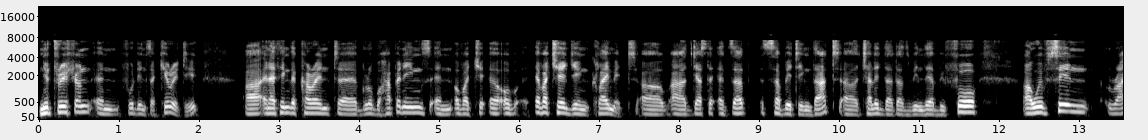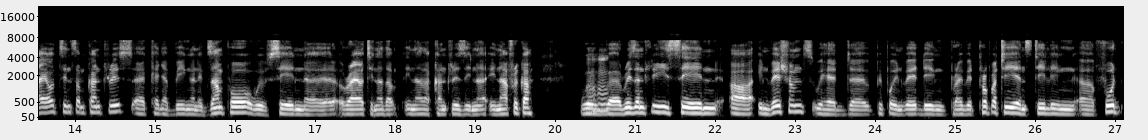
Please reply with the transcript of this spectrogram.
nutrition and food insecurity. Uh, and I think the current uh, global happenings and over ever-changing climate are just exacerbating that challenge that has been there before. We've seen riots in some countries, Kenya being an example. We've seen uh, riots in other in other countries in in Africa. We've mm-hmm. Uh, recently seen uh, invasions. We had people invading private property and stealing food.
